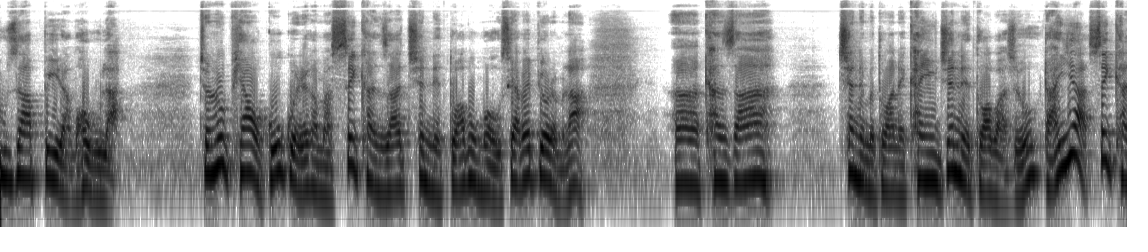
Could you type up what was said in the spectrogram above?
ဦးစားပေးတာမဟုတ်ဘူးလား။ ကျွန်တော်တို့ဖျားကိုကိုးကွယ်တဲ့အခါမှာစိတ်ခံစားချက်နဲ့တွားဖို့မဟုတ်ဆရာပဲပြောတယ်မလားအာခံစားချက်နဲ့မတွားနဲ့ခံယူချက်နဲ့တွားပါစို့ဒါကြီးကစိတ်ခံ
